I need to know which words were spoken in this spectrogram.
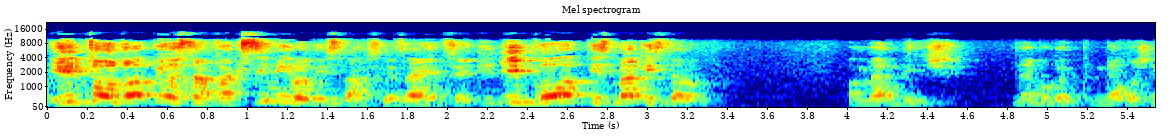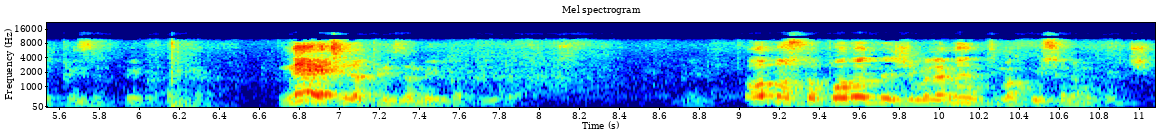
I to dobio sam faksimil od islamske zajednice. I potpis magistar Omerdić. Ne, mogu, ne može priznati moje papira. Neće da priznam moje papira. Odnosno pod određim elementima koji su nemogući.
